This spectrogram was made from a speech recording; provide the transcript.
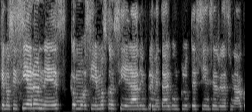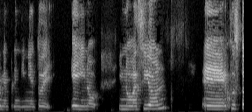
que nos hicieron es como si hemos considerado implementar algún club de ciencias relacionado con emprendimiento e, e innovación eh, justo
